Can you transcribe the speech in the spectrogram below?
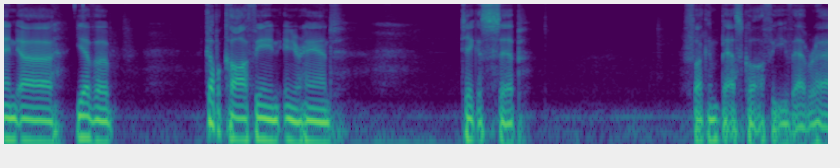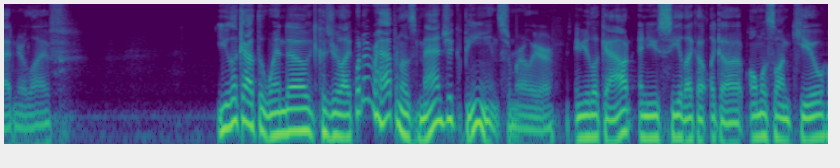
and uh, you have a cup of coffee in, in your hand. Take a sip. Fucking best coffee you've ever had in your life. You look out the window because you're like, whatever happened to those magic beans from earlier? And you look out and you see like a like a almost on cue,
